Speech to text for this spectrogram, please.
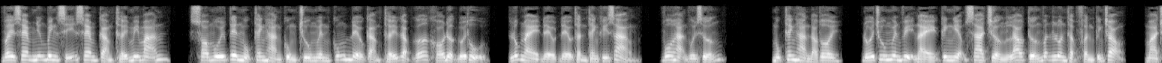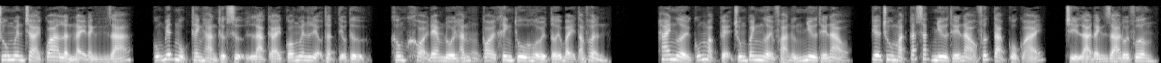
Vây xem những binh sĩ xem cảm thấy mỹ mãn, so mũi tên mục thanh hàn cùng Chu Nguyên cũng đều cảm thấy gặp gỡ khó được đối thủ, lúc này đều đều thần thanh khí sảng, vô hạn vui sướng. Mục thanh hàn đảo thôi, đối Chu Nguyên vị này kinh nghiệm xa trường lao tướng vẫn luôn thập phần kính trọng, mà Chu Nguyên trải qua lần này đánh giá, cũng biết Mục Thanh Hàn thực sự là cái có nguyên liệu thật tiểu tử, không khỏi đem đối hắn coi khinh thu hồi tới 7-8 phần. Hai người cũng mặc kệ chung quanh người phản ứng như thế nào, kia Chu mặt cắt sắc như thế nào phức tạp cổ quái, chỉ là đánh giá đối phương.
